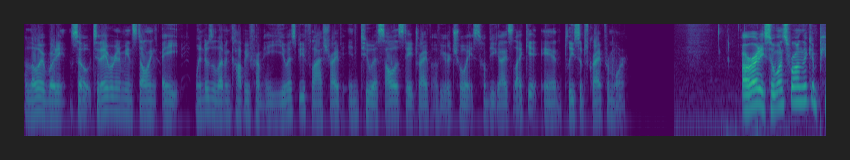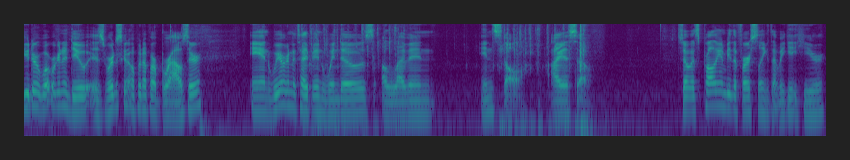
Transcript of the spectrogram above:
Hello everybody. So today we're going to be installing a Windows 11 copy from a USB flash drive into a solid state drive of your choice. Hope you guys like it and please subscribe for more. Alrighty, so once we're on the computer, what we're going to do is we're just going to open up our browser and we are going to type in Windows 11 install ISO. So it's probably going to be the first link that we get here.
